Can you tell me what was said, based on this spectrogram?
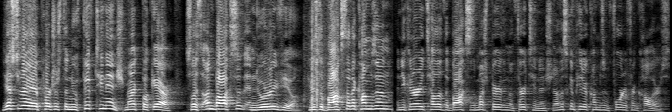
Yesterday I purchased the new 15 inch MacBook Air, so let's unbox it and do a review. Here's the box that it comes in, and you can already tell that the box is much bigger than the 13 inch. Now this computer comes in four different colors.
